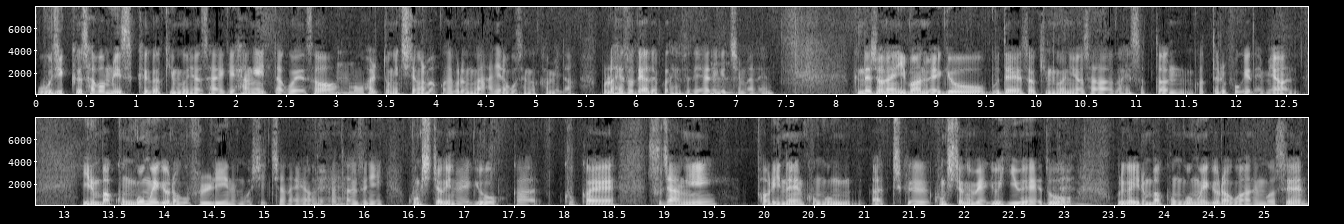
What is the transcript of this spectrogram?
오직 그 사법 리스크가 김건희 여사에게 향해 있다고 해서 음. 뭐 활동에 지정을 받거나 그런 건 아니라고 생각합니다. 물론 해소돼야 될 건 해소돼야 음. 되겠지만은. 근데 저는 이번 외교 무대에서 김건희 여사가 했었던 것들을 보게 되면 이른바 공공외교라고 불리는 것이 있잖아요. 네. 그러니까 단순히 공식적인 외교, 그러니까 국가의 수장이 벌이는 공공 아, 그 공식적인 외교 이외에도 네네. 우리가 이른바 공공 외교라고 하는 것은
